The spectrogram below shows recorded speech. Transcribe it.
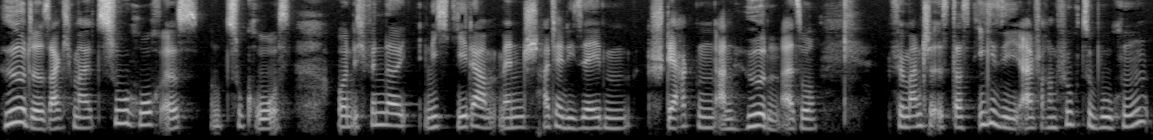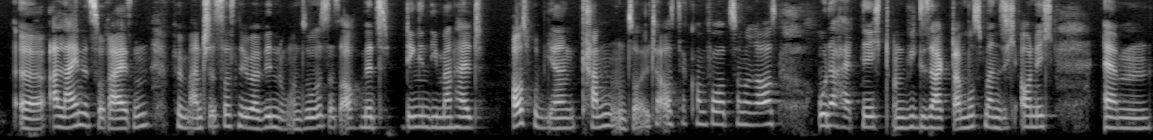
Hürde, sag ich mal, zu hoch ist und zu groß. Und ich finde, nicht jeder Mensch hat ja dieselben Stärken an Hürden. Also für manche ist das easy, einfach einen Flug zu buchen, äh, alleine zu reisen. Für manche ist das eine Überwindung. Und so ist das auch mit Dingen, die man halt ausprobieren kann und sollte aus der Komfortzone raus oder halt nicht. Und wie gesagt, da muss man sich auch nicht ähm,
